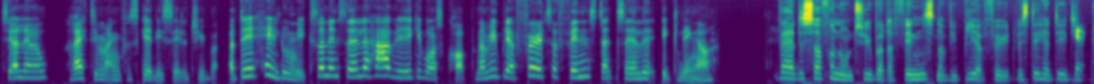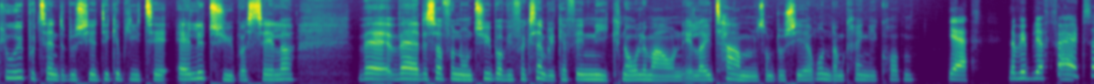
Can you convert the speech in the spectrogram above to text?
til at lave rigtig mange forskellige celletyper. Og det er helt unikt. Sådan en celle har vi ikke i vores krop. Når vi bliver født, så findes den celle ikke længere. Hvad er det så for nogle typer, der findes, når vi bliver født? Hvis det her det er de pluripotente, du siger, de kan blive til alle typer celler. Hvad, hvad er det så for nogle typer, vi for eksempel kan finde i knoglemagen eller i tarmen, som du siger, rundt omkring i kroppen? Ja, når vi bliver født, så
